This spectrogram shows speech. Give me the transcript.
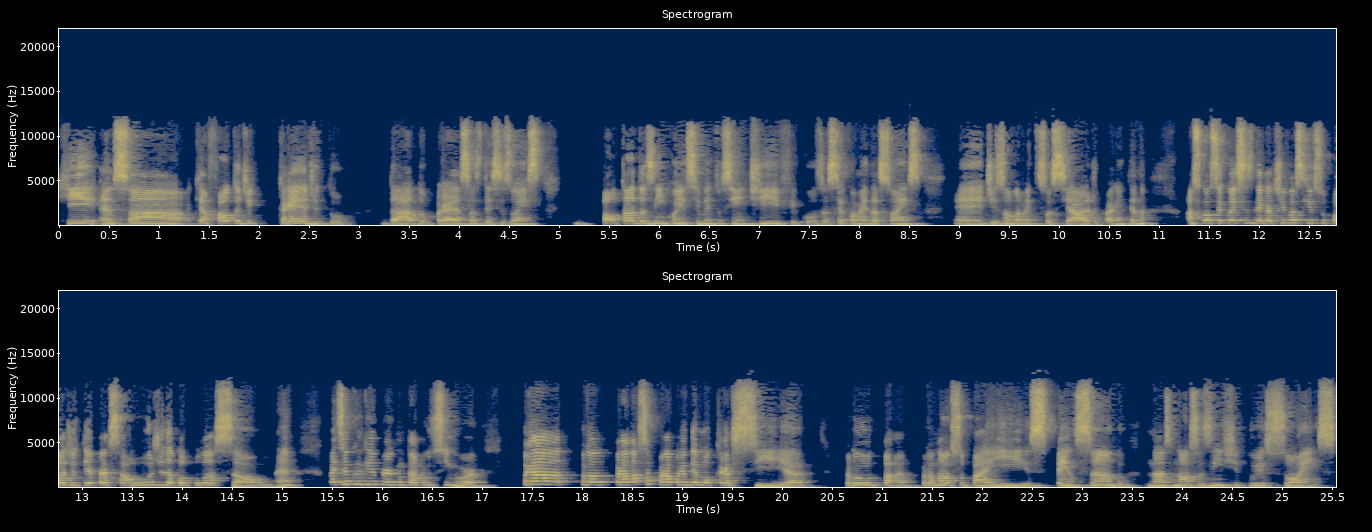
que essa que a falta de crédito dado para essas decisões pautadas em conhecimentos científicos, as recomendações é, de isolamento social, de quarentena, as consequências negativas que isso pode ter para a saúde da população, né? Mas eu queria perguntar para o senhor, para a nossa própria democracia, para o nosso país, pensando nas nossas instituições,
